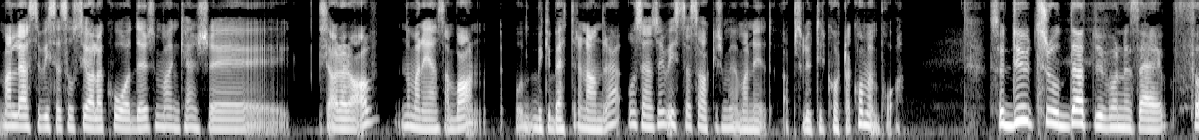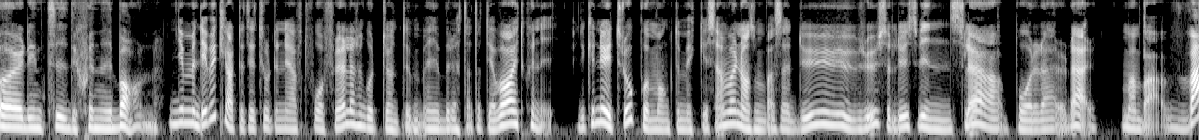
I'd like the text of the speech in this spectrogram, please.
man läser vissa sociala koder som man kanske klarar av när man är ensam barn och mycket bättre än andra och sen så är det vissa saker som man är absolut tillkortakommen på. Så du trodde att du var en så här för din tid genibarn? Ja men det är väl klart att jag trodde när jag haft två föräldrar som gått runt mig och berättat att jag var ett geni. Det kunde jag ju tro på i mångt och mycket. Sen var det någon som bara sa du är urusel, du är svinslö på det där och där. Och man bara va?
